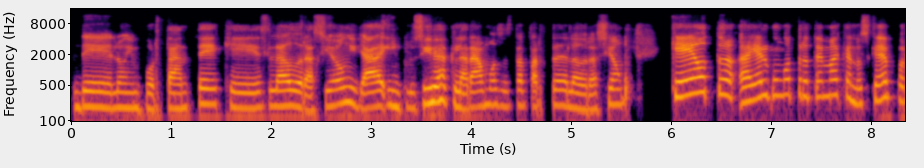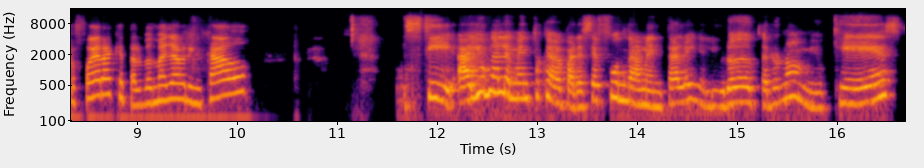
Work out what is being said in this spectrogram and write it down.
de lo importante que es la adoración y ya inclusive aclaramos esta parte de la adoración. ¿Qué otro, hay algún otro tema que nos quede por fuera que tal vez me haya brincado? Sí, hay un elemento que me parece fundamental en el libro de Deuteronomio, que es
